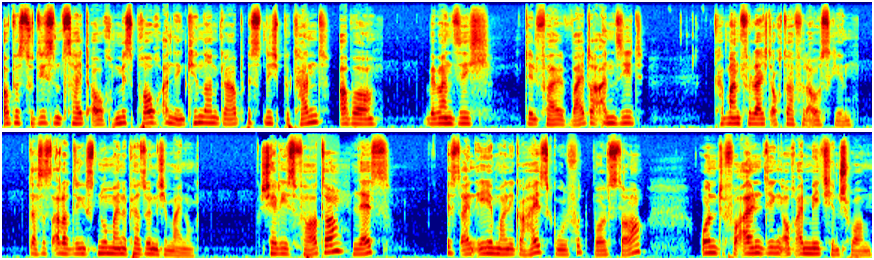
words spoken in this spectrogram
Ob es zu diesem Zeit auch Missbrauch an den Kindern gab, ist nicht bekannt, aber wenn man sich den Fall weiter ansieht, kann man vielleicht auch davon ausgehen. Das ist allerdings nur meine persönliche Meinung. Shellys Vater, Les, ist ein ehemaliger Highschool-Footballstar und vor allen Dingen auch ein Mädchenschwarm.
